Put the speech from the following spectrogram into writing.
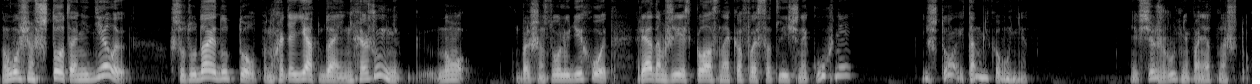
Ну, в общем, что-то они делают, что туда идут толпы. Ну, хотя я туда и не хожу, но большинство людей ходит. Рядом же есть классное кафе с отличной кухней. И что? И там никого нет. И все жрут непонятно что.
